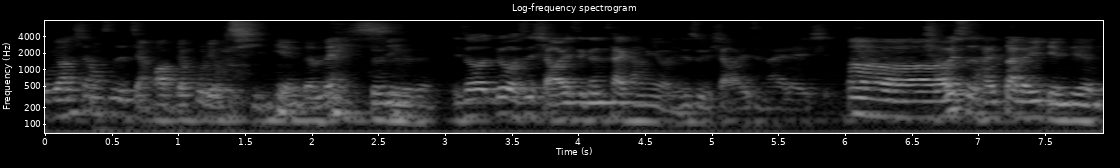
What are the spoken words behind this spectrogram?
我比较像是讲话比较不留情面的类型。对对对，你说如果是小 S 跟蔡康永，你是属于小 S 那一类型？呃，小 S 还带了一点点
